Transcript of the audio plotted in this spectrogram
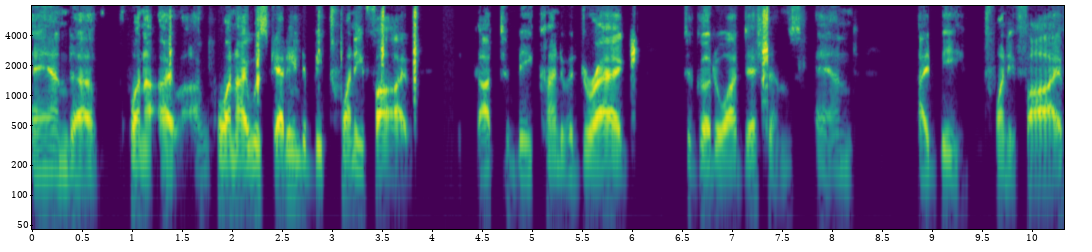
And uh, when I, when I was getting to be 25, it got to be kind of a drag to go to auditions, and I'd be 25,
